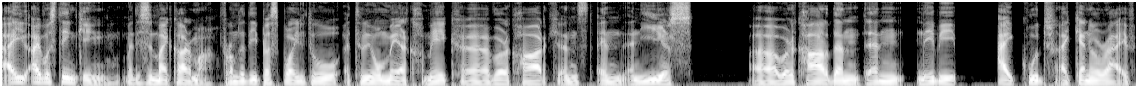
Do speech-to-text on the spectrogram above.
I I was thinking, but this is my karma from the deepest point to to you know, make make uh, work hard and and and years uh, work hard, and then maybe I could I can arrive.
